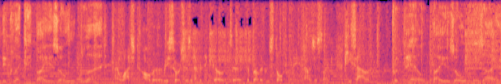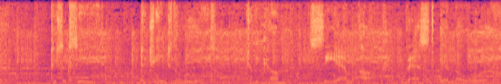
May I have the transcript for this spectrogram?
neglected by his own blood. I watched all the resources and everything go to the brother who stole from me, and I was just like, peace out. Propelled by his own desire to succeed, to change the rules, to become CM Punk, best in the world.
